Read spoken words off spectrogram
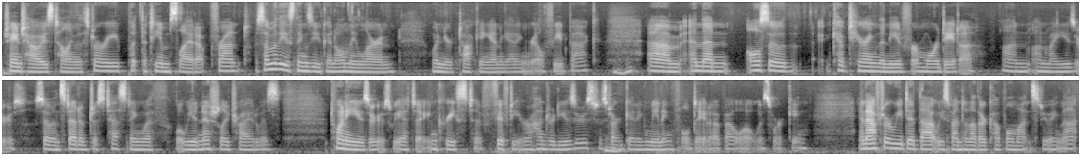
change how I was telling the story, put the team slide up front. Some of these things you can only learn when you're talking and getting real feedback. Um, and then also kept hearing the need for more data on, on my users. So instead of just testing with what we initially tried was 20 users, we had to increase to 50 or 100 users to start getting meaningful data about what was working. And after we did that, we spent another couple months doing that.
